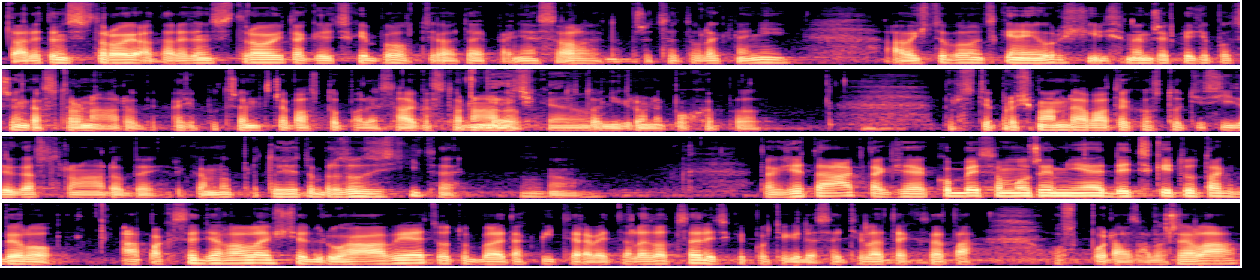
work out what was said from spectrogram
tady ten stroj a tady ten stroj, tak vždycky bylo, tyhle, to je peněz, ale to přece tolik není. A víš, to bylo vždycky nejhorší, když jsme jim řekli, že potřebujeme gastronádoby a že potřebujeme třeba 150 gastronádob. No. To nikdo nepochopil. Prostě proč mám dávat jako 100 000 gastronádoby? Říkám, no protože to brzo zjistíte. No. Takže tak, takže jakoby samozřejmě vždycky to tak bylo. A pak se dělala ještě druhá věc, to byly takové ty revitalizace, vždycky po těch deseti letech se ta hospoda zavřela,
